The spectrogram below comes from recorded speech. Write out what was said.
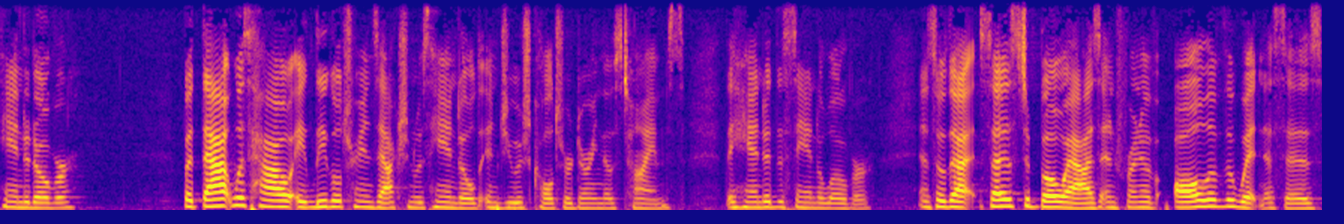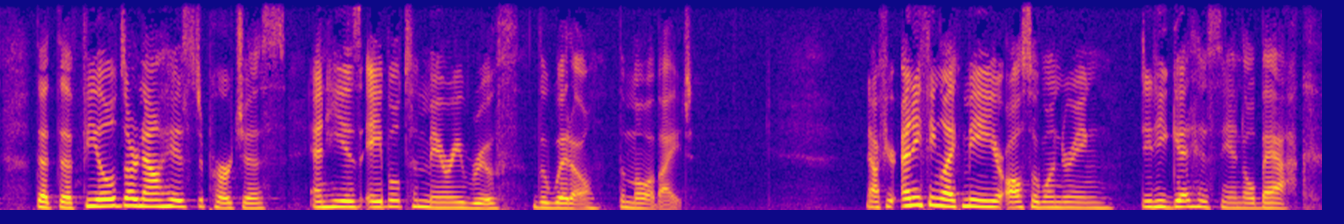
hand it over. But that was how a legal transaction was handled in Jewish culture during those times. They handed the sandal over. And so that says to Boaz in front of all of the witnesses that the fields are now his to purchase, and he is able to marry Ruth, the widow, the Moabite. Now, if you're anything like me, you're also wondering did he get his sandal back?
